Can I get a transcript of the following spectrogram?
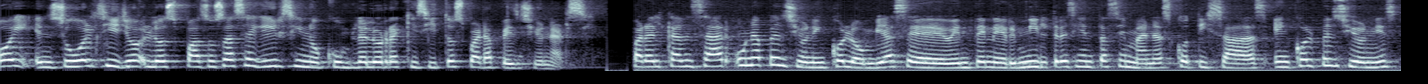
Hoy en su bolsillo los pasos a seguir si no cumple los requisitos para pensionarse. Para alcanzar una pensión en Colombia se deben tener 1.300 semanas cotizadas en Colpensiones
